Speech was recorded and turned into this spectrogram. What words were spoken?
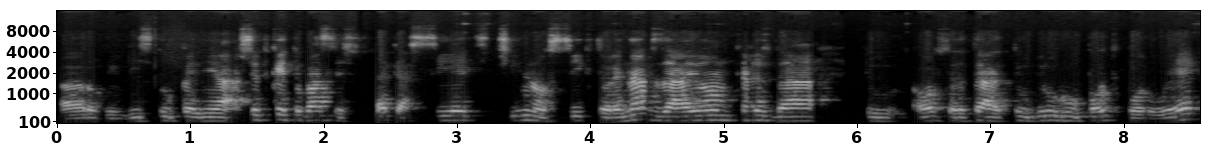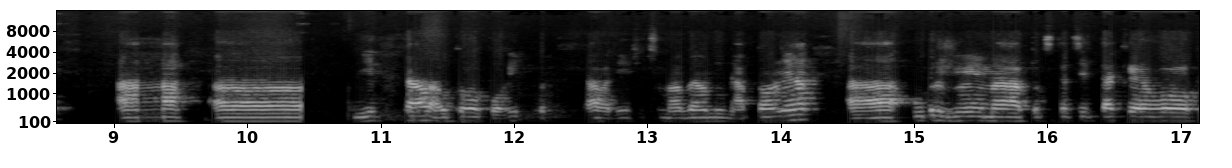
robím vystúpenia a všetko je to vlastne taká sieť činností, ktoré navzájom každá tú, tá, tú druhú podporuje a uh, je stále okolo pohybu, stále niečo, čo ma veľmi naplňa a udržuje ma v podstate takého,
